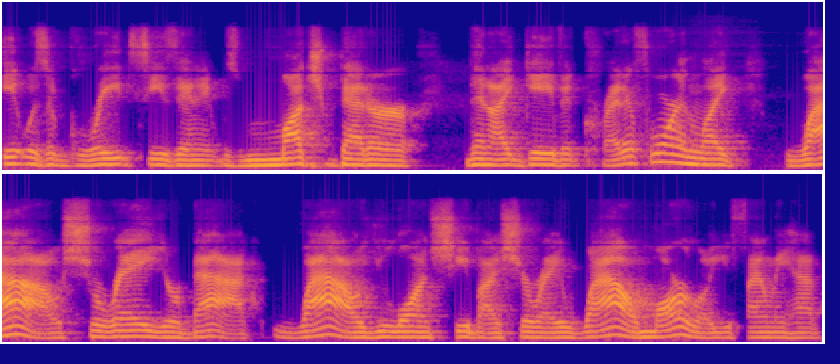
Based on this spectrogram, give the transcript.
it was a great season. It was much better than I gave it credit for. And like, wow, Sheree, you're back. Wow, you launched She by Sheree. Wow, Marlo, you finally have.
